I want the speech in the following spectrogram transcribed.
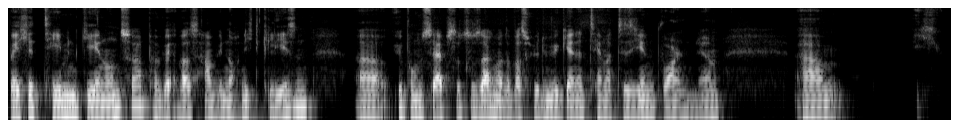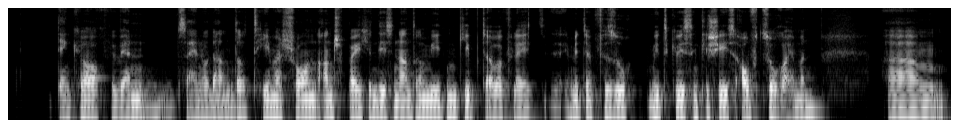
welche Themen gehen uns ab? Was haben wir noch nicht gelesen äh, über uns selbst sozusagen oder was würden wir gerne thematisieren wollen? Ja? Ähm, ich denke auch, wir werden das ein oder andere Thema schon ansprechen, die es in anderen Medien gibt, aber vielleicht mit dem Versuch, mit gewissen Klischees aufzuräumen. Ähm,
